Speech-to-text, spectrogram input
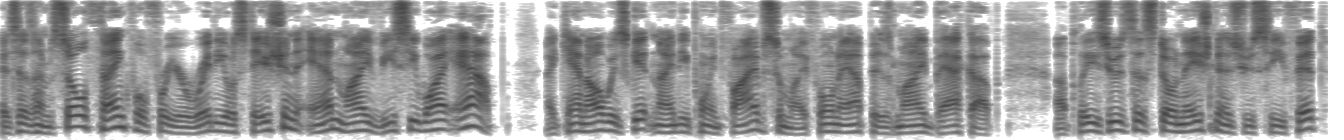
It says, I'm so thankful for your radio station and my VCY app. I can't always get 90.5, so my phone app is my backup. Uh, please use this donation as you see fit.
